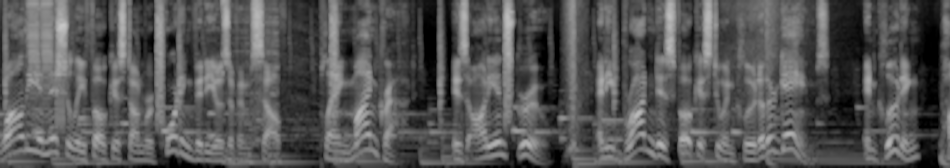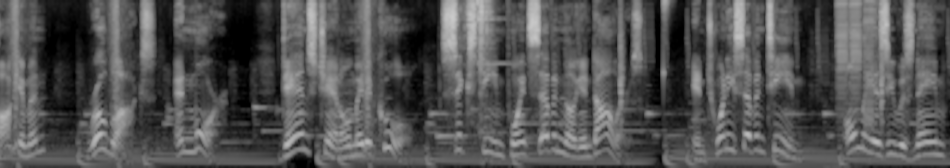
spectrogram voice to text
While he initially focused on recording videos of himself playing Minecraft, his audience grew, and he broadened his focus to include other games, including Pokemon, Roblox, and more. Dan's channel made a cool $16.7 million. In 2017, only as he was named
